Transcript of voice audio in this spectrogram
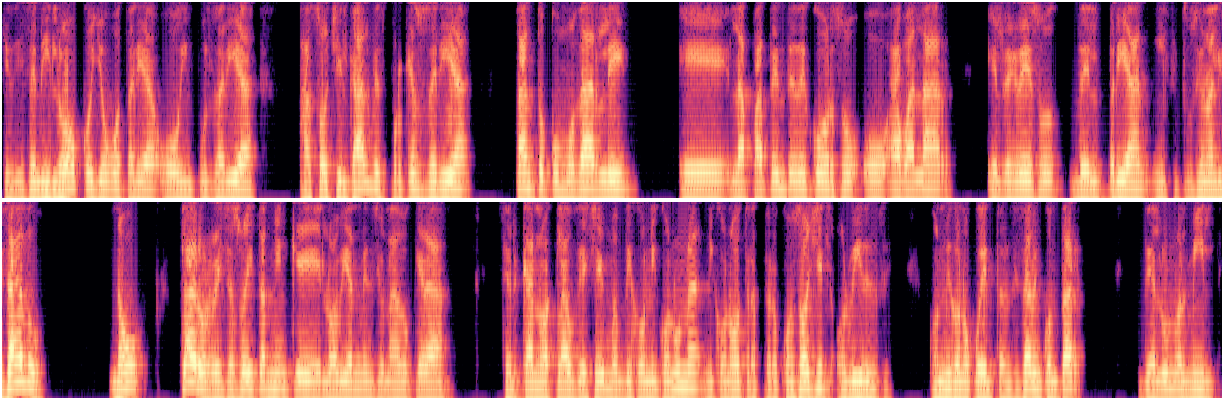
que dice, ni loco, yo votaría o impulsaría a Xochitl Galvez, porque eso sería tanto como darle eh, la patente de corso o avalar el regreso del PRIAN institucionalizado. No, claro, rechazó ahí también que lo habían mencionado que era cercano a Claudia Sheinbaum, dijo ni con una ni con otra, pero con Xochitl, olvídense, conmigo no cuentan. Si saben contar, del uno al mil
